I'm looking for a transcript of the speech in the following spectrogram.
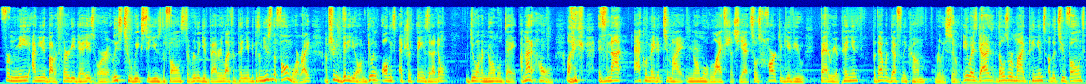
For me, I need about a 30 days or at least two weeks to use the phones to really give battery life opinion because I'm using the phone more, right? I'm shooting video, I'm doing all these extra things that I don't do on a normal day. I'm not at home. Like, it's not acclimated to my normal life just yet. So it's hard to give you battery opinion, but that would definitely come really soon. Anyways, guys, those were my opinions of the two phones.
